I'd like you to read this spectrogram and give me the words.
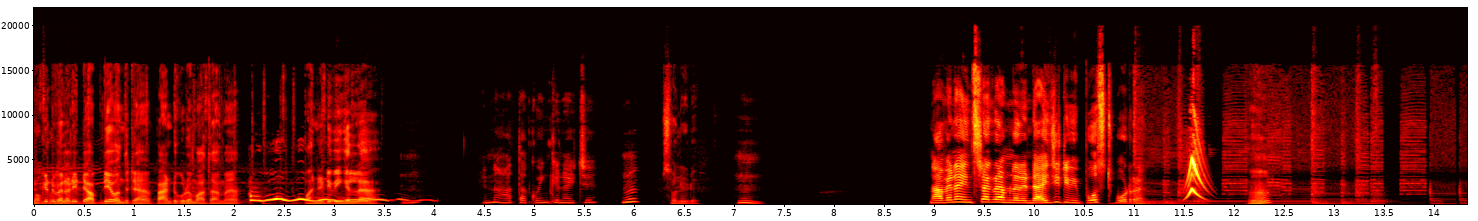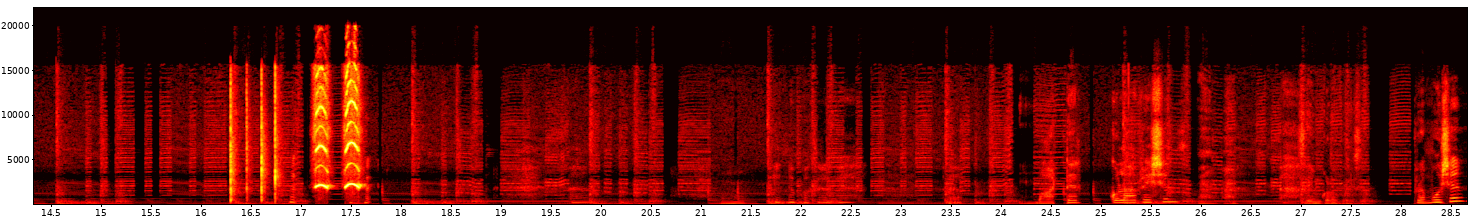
கிரிக்கெட். விளையாடிட்டு அப்படியே வந்துட்டேன். பேண்ட் கூட மாற்றாம பண்ணிடுவீங்கல்ல? என்ன ஆத்தா குயிங்கன் ஆயிடுச்சு? ம்? சொல்லிடு. ம். நான் வேணா இன்ஸ்டாகிராம்ல ரெண்டு ஐஜிடிவி போஸ்ட் போடுறேன். என்ன பார்க்குறாங்க water collaboration same collaboration promotion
